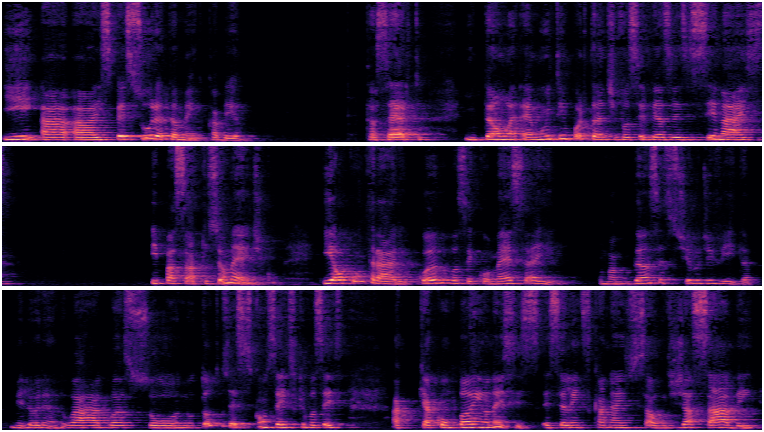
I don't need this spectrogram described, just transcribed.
E a, a, espessura também do cabelo, tá certo? Então, é, é muito importante você ver, às vezes, sinais e passar para o seu médico. E ao contrário, quando você começa a ir uma mudança de estilo de vida, melhorando água, sono, todos esses conceitos que vocês que acompanham né, excelentes canais de saúde já sabem,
